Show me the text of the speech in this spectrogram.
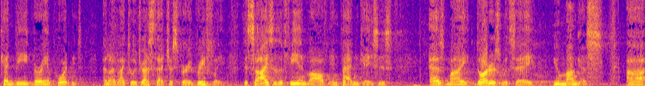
can be very important and I'd like to address that just very briefly. The size of the fee involved in patent cases, as my daughters would say, humongous. Uh,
